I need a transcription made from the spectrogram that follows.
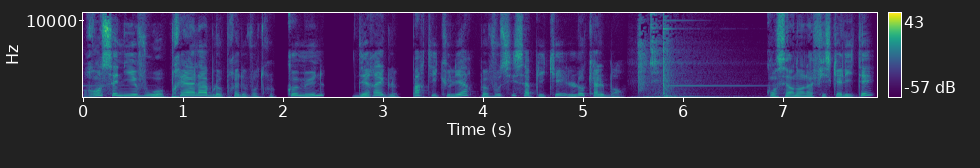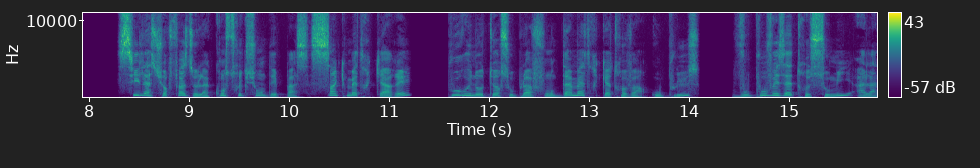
Renseignez-vous au préalable auprès de votre commune, des règles particulières peuvent aussi s'appliquer localement. Concernant la fiscalité, si la surface de la construction dépasse 5 mètres carrés, pour une hauteur sous plafond d'un mètre 80 ou plus, vous pouvez être soumis à la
